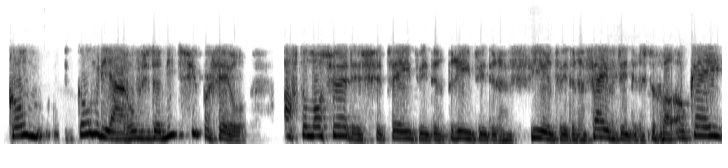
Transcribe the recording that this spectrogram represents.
kom- de komende jaren hoeven ze er niet superveel af te lossen. Dus 22, 23, en 24 en 25 is toch wel oké.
